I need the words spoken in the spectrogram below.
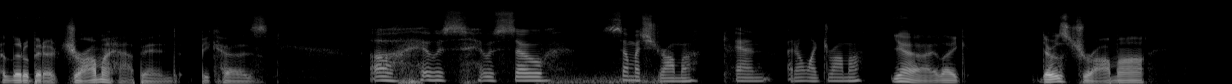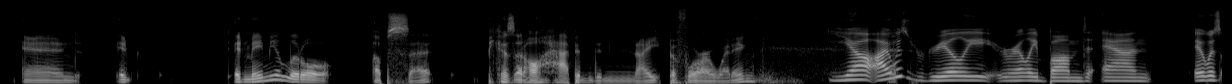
a little bit of drama happened because Oh, it was it was so so much drama, and I don't like drama. yeah, like there was drama and it it made me a little upset because it all happened the night before our wedding. Yeah, I Eh. was really really bummed, and it was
